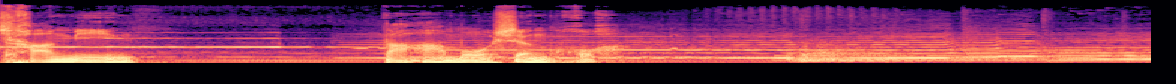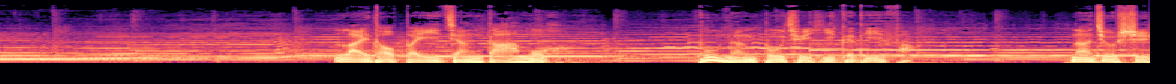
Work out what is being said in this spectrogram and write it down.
长明大漠生活，来到北疆大漠，不能不去一个地方，那就是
